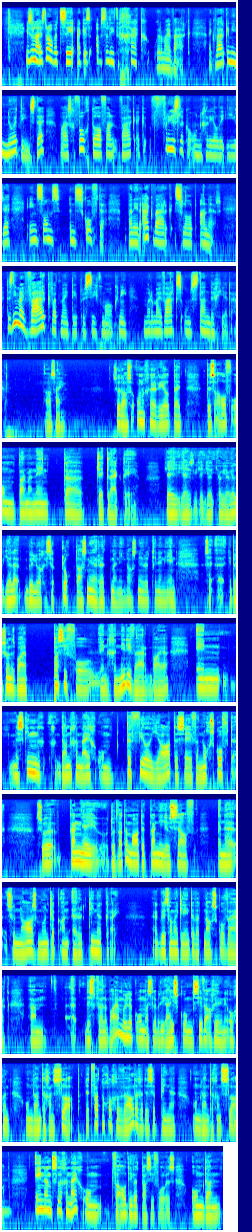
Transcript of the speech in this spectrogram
Is 'n luisteraar wat sê ek is absoluut gek oor my werk. Ek werk in die nooddienste, maar as gevolg daarvan werk ek vreeslike ongereelde ure en soms in skofte. Wanneer ek werk, slaap ander. Dis nie my werk wat my depressief maak nie, maar my werksomstandighede. Daar's hy. So daar's 'n ongereeldheid, dis half om permanent uh, jet lag te hê jy jy jy jou jou hele biologiese klok, daar's nie 'n ritme nie, daar's nie 'n rotine nie en sy, uh, die persoon is baie passiefvol hmm. en geniet die werk baie en miskien dan geneig om te veel ja te sê vir nog skofte. So kan jy tot watter mate kan jy jouself in 'n so naas moontlik aan 'n rotine kry? Ek weet van my kliënte wat nagskof werk, um uh, dis vir hulle baie moeilik om as hulle by die huis kom 7, 8 uur in die oggend om dan te gaan slaap. Dit vat nogal geweldige dissipline om dan te gaan slaap. Mm. En dan is hulle geneig om veral die wat passievol is om dan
